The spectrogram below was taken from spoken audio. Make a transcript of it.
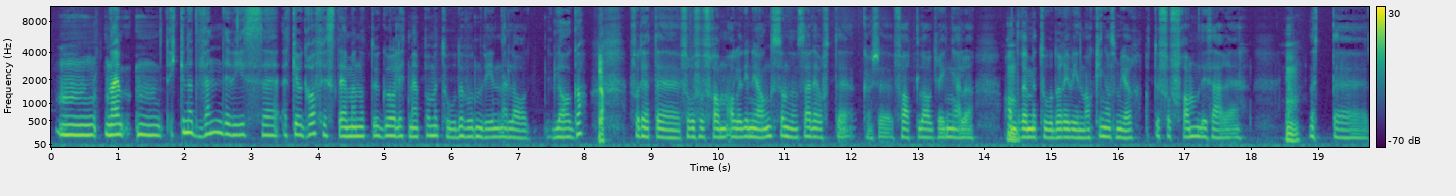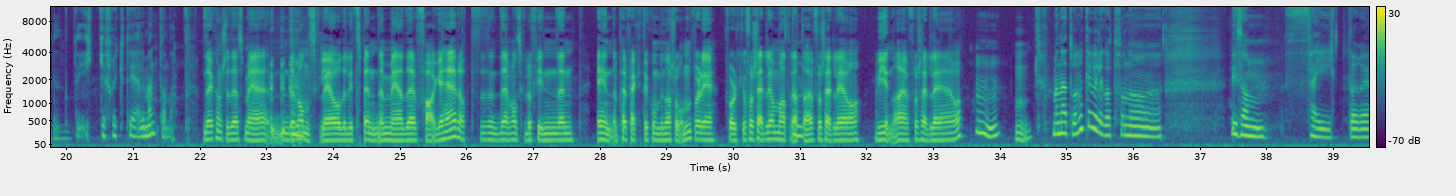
Mm, nei, mm, ikke nødvendigvis eh, et geografisk sted, men at du går litt mer på metode hvordan vinen er lag, laga. Ja. Fordi at det, For å få fram alle de nyansene, sånn, så er det ofte kanskje fatlagring eller andre metoder i vinmakinga som gjør at du får fram disse her ja, Mm. nøtte... De ikke-fruktige elementene, da. Det er kanskje det som er det vanskelige og det litt spennende med det faget her, at det er vanskelig å finne den ene perfekte kombinasjonen, fordi folk er forskjellige, og matretter er forskjellige, og viner er forskjellige òg. Mm. Mm. Men jeg tror nok jeg ville gått for noe litt sånn feitere,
